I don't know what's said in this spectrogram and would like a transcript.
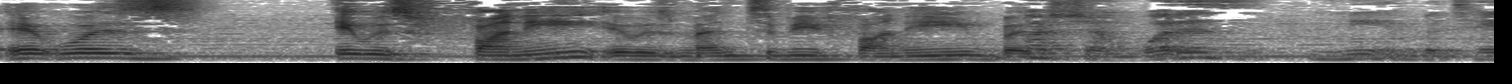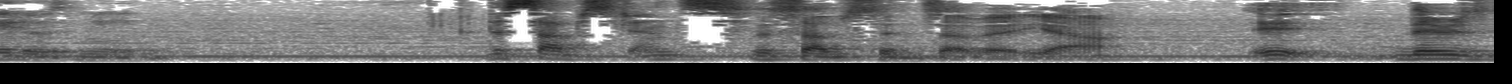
it was it was funny. It was meant to be funny, but Question: What does meat and potatoes mean? The substance. the substance of it, yeah, it there's.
